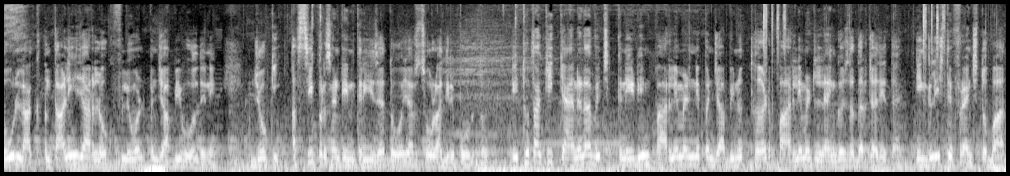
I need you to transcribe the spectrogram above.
2,39,000 ਲੋਕ ਫਲੂਐਂਟ ਪੰਜਾਬੀ ਬੋਲਦੇ ਨੇ ਜੋ ਕਿ 80% ਇਨਕਰੀਜ਼ ਹੈ 2016 ਦੀ ਰਿਪੋਰਟ ਤੋਂ। ਇਥੋਂ ਤੱਕ ਕਿ ਕੈਨੇਡਾ ਵਿੱਚ ਕੈਨੇਡੀਅਨ ਪਾਰਲੀਮੈਂਟ ਨੇ ਪੰਜਾਬੀ ਨੂੰ ਥਰਡ ਪਾਰਲੀਮੈਂਟ ਲੈਂਗੁਏਜ ਦਾ ਦਰਜਾ ਦਿੱਤਾ ਹੈ ਇੰਗਲਿਸ਼ ਤੇ ਫ੍ਰੈਂਚ ਤੋਂ ਬਾਅਦ।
